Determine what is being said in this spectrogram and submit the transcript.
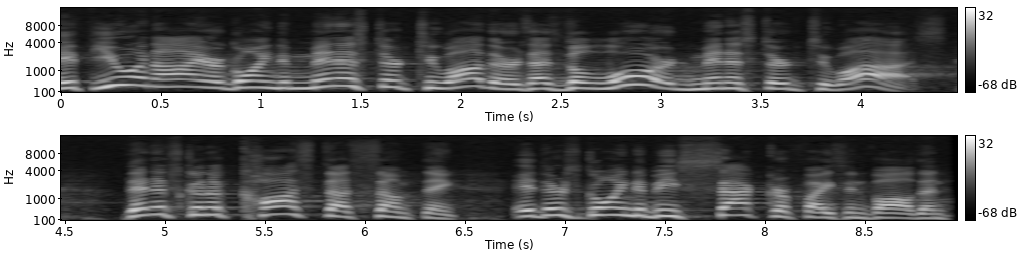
If you and I are going to minister to others as the Lord ministered to us, then it's going to cost us something. Eh, there's going to be sacrifice involved. And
